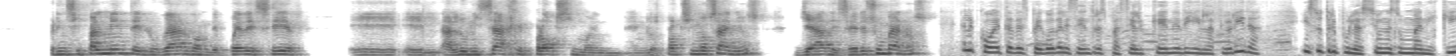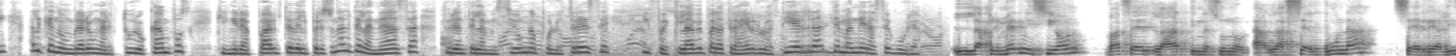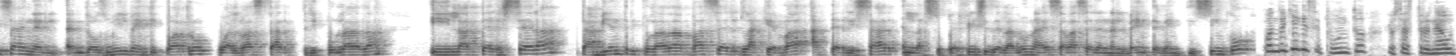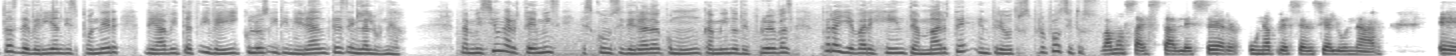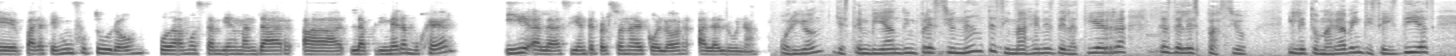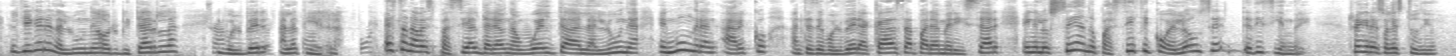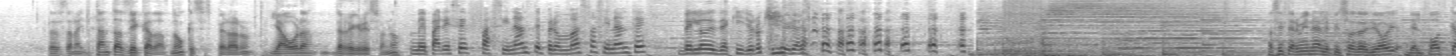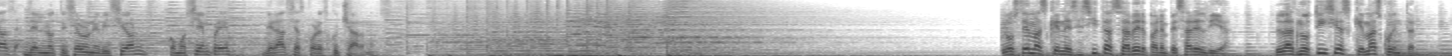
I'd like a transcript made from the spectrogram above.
principalmente el lugar donde puede ser eh, el alunizaje próximo en, en los próximos años, ya de seres humanos. El cohete despegó del Centro Espacial Kennedy en la Florida y su tripulación es un maniquí al que nombraron Arturo Campos, quien era parte del personal de la NASA durante la misión Apolo 13 y fue clave para traerlo a tierra de manera segura. La primera misión va a ser la Artemis 1. A la segunda se realiza en el en 2024, cual va a estar tripulada. Y la tercera, también tripulada, va a ser la que va a aterrizar en la superficie de la Luna. Esa va a ser en el 2025. Cuando llegue ese punto, los astronautas deberían disponer de hábitats y vehículos itinerantes en la Luna. La misión Artemis es considerada como un camino de pruebas para llevar gente a Marte, entre otros propósitos. Vamos a establecer una presencia lunar eh, para que en un futuro podamos también mandar a la primera mujer y a la siguiente persona de color a la Luna. Orión ya está enviando impresionantes imágenes de la Tierra desde el espacio y le tomará 26 días el llegar a la Luna, orbitarla y volver a la Tierra. Esta nave espacial dará una vuelta a la Luna en un gran arco antes de volver a casa para amerizar en el Océano Pacífico el 11 de diciembre. Regreso al estudio. Tantas décadas, ¿no? Que se esperaron y ahora de regreso, ¿no? Me parece fascinante, pero más fascinante verlo desde aquí. Yo no quiero ir allá. Así termina el episodio de hoy del podcast del Noticiero Univisión. Como siempre, gracias por escucharnos. Los temas que necesitas saber para empezar el día. Las noticias que más cuentan.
